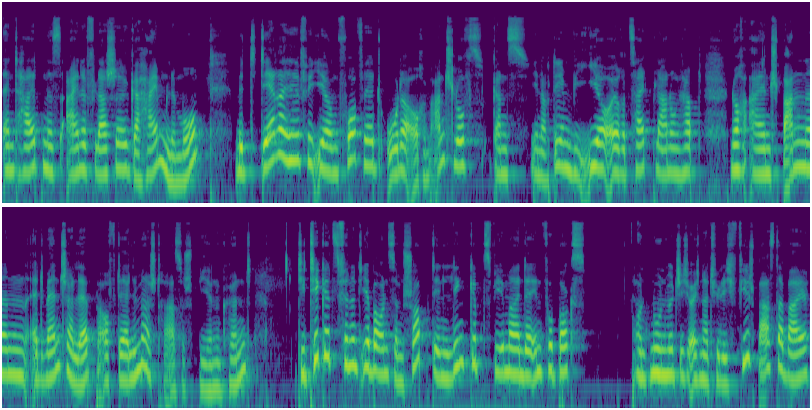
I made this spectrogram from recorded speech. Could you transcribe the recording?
enthalten ist eine Flasche Geheimlimo, mit derer Hilfe ihr im Vorfeld oder auch im Anschluss, ganz je nachdem, wie ihr eure Zeitplanung habt, noch einen spannenden Adventure Lab auf der Limmerstraße spielen könnt. Die Tickets findet ihr bei uns im Shop. Den Link gibt's wie immer in der Infobox. Und nun wünsche ich euch natürlich viel Spaß dabei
